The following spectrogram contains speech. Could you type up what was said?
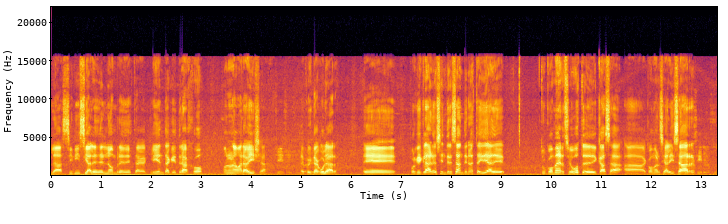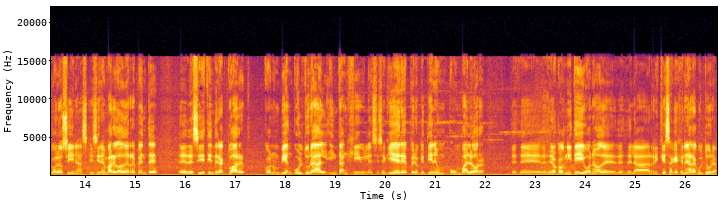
las iniciales del nombre de esta clienta que trajo. Bueno, una maravilla. Espectacular. Eh, porque claro, es interesante, ¿no? Esta idea de tu comercio, vos te dedicás a, a comercializar Golosinas. golosinas y sin embargo de repente eh, decidiste interactuar con un bien cultural, intangible si se quiere, pero que tiene un, valor desde, desde lo cognitivo, ¿no? De- desde la riqueza que genera la cultura.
